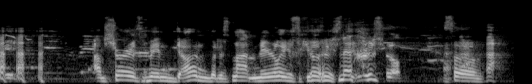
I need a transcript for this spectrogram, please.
It- I'm sure it's been done, but it's not nearly as good as the original. So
